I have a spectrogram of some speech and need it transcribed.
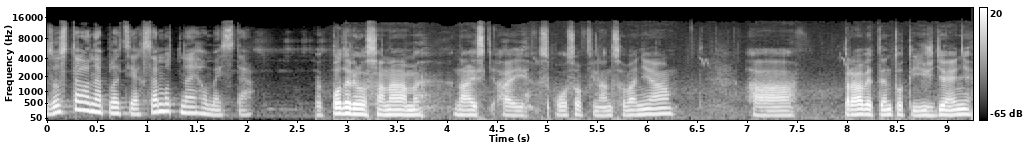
zostala na pleciach samotného mesta. Podarilo sa nám nájsť aj spôsob financovania a práve tento týždeň e,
